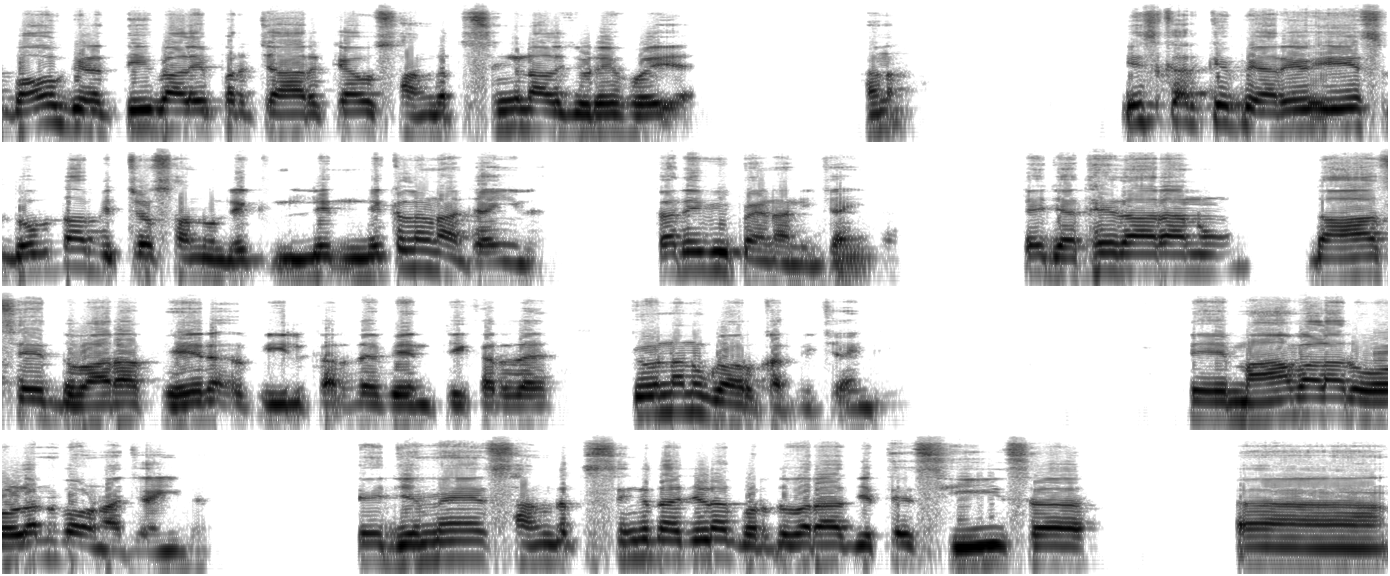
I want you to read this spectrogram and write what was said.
ਬਹੁ ਗਿਣਤੀ ਵਾਲੇ ਪ੍ਰਚਾਰਕ ਹੈ, ਉਹ ਸੰਗਤ ਸਿੰਘ ਨਾਲ ਜੁੜੇ ਹੋਏ ਐ ਹਨਾ? ਇਸ ਕਰਕੇ ਪਿਆਰਿਓ ਇਸ ਦੁਬਧਾ ਵਿੱਚੋਂ ਸਾਨੂੰ ਨਿਕ- ਨਿਕਲਣਾ ਚਾਹੀਦਾ। ਕਦੇ ਵੀ ਪੈਣਾ ਨਹੀਂ ਚਾਹੀਦਾ। ਤੇ ਜਥੇਦਾਰਾਂ ਨੂੰ ਦਾਸ ਇਹ ਦੁਬਾਰਾ ਫੇਰ ਅਪੀਲ ਕਰਦਾ, ਬੇਨਤੀ ਕਰਦਾ ਕਿ ਉਹਨਾਂ ਨੂੰ ਗੌਰ ਕਰਨੀ ਚਾਹੀਦੀ। ਹੈ ਤੇ ਮਾਂ ਵਾਲਾ ਰੋਲ ਨਿਭਾਉਣਾ ਚਾਹੀਦਾ। ਤੇ ਜਿਵੇਂ ਸੰਗਤ ਸਿੰਘ ਦਾ ਜਿਹੜਾ ਗੁਰਦੁਆਰਾ ਜਿੱਥੇ ਸੀਸ ਅ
